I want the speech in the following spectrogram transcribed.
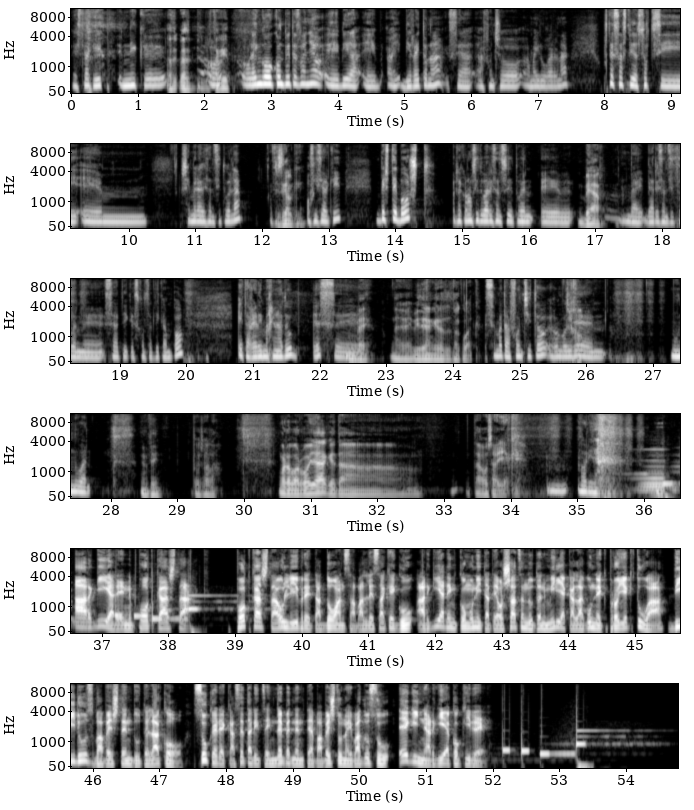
ez dakit, nik... Eh, Az- az- ez dakit. o- Oraingo kontuetez baino, e, bida, e, ai, birraitona, zera, Alfonso Amairugarrenak, uste zazpi da zortzi em, semera bizan zituela, Ofizialki. ofizialki, beste bost, rekonozitu behar izan zituen e, Behar. bai, behar izan zituen e, zeatik ezkontzatik kanpo. Eta gero imaginatu, ez, e, Bai, bai, bidean geratutakoak. zenbat alfontxito egongo diren munduan. En fin, pues hala. Gora borboiak eta eta goza horiek. Mm, Hori da. Argiaren podcastak. Podcast hau libre eta doan zabaldezakegu argiaren komunitatea osatzen duten milaka lagunek proiektua diruz babesten dutelako. Zuk ere kazetaritza independentea babestu nahi baduzu egin argiako kide.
